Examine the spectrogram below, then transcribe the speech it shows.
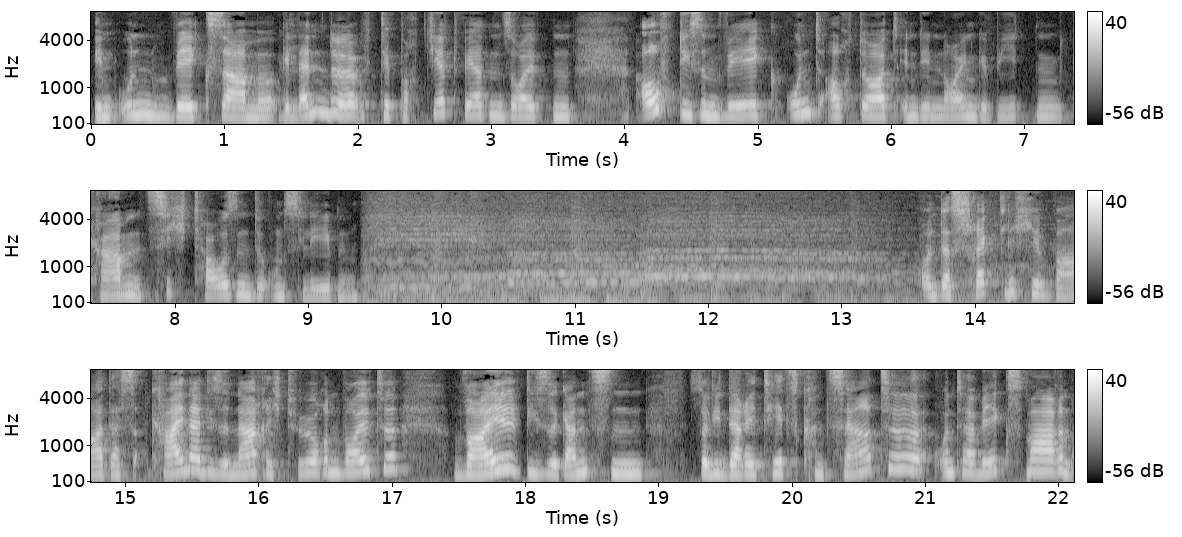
in unwegsame Gelände deportiert werden sollten. Auf diesem Weg und auch dort in den neuen Gebieten kamen zigtausende ums Leben. Und das Schreckliche war, dass keiner diese Nachricht hören wollte, weil diese ganzen Solidaritätskonzerte unterwegs waren.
